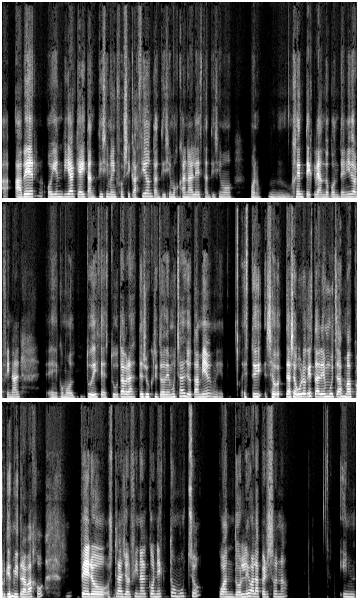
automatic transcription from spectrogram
a, ver hoy en día que hay tantísima infosicación, tantísimos canales, tantísimos, bueno, mm, gente creando contenido. Al final, eh, como tú dices, tú te habrás te suscrito de muchas, yo también. Estoy, te aseguro que estaré en muchas más porque es mi trabajo, pero ostras, yo al final conecto mucho cuando leo a la persona y,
